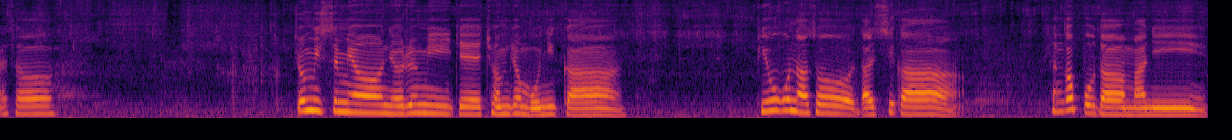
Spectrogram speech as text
그래서 좀 있으면 여름이 이제 점점 오니까 비 오고 나서 날씨가 생각보다 많이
